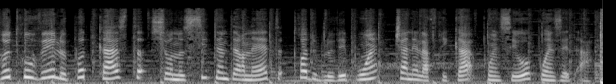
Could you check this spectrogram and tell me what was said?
Retrouvez le podcast sur nos sites internet www.channelafrica.co.za.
